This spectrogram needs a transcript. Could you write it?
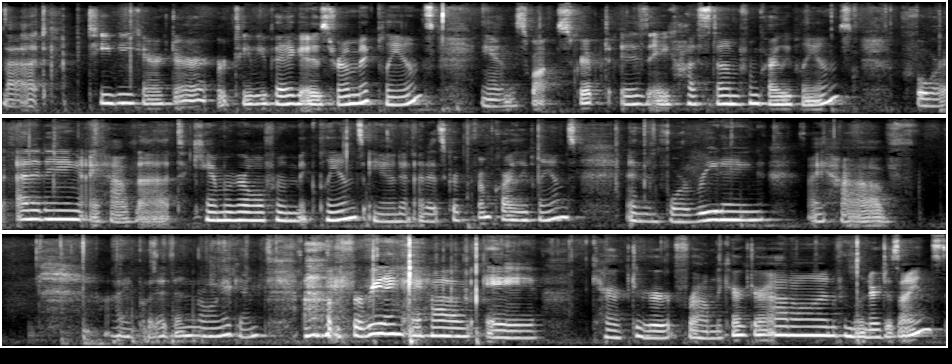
that TV character or TV pig is from Mic Plans and the SWAT script is a custom from Carlea Plans. For editing, I have that camera girl from Mic Plans and an edit script from Carlea Plans. And then for reading, I have, I put it in wrong again. Um, for reading, I have a character from the character add-on from Lynner Designs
